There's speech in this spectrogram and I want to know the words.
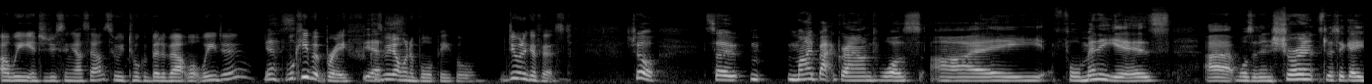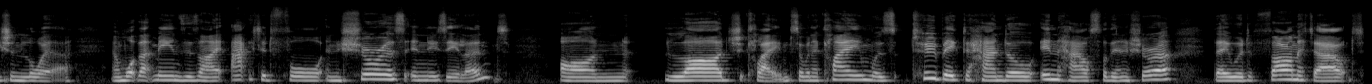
are we introducing ourselves? Should we talk a bit about what we do? Yes. We'll keep it brief because Yes. we don't want to bore people. Do you want to go first? Sure. So m- my background was I, for many years, uh, was an insurance litigation lawyer, and what that means is I acted for insurers in New Zealand on large claims. So when a claim was too big to handle in house for the insurer, they would farm it out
